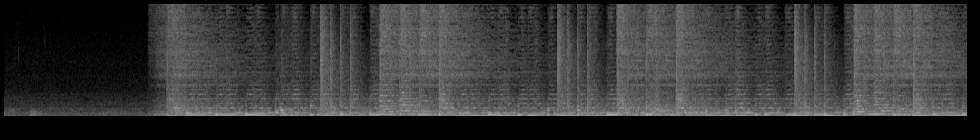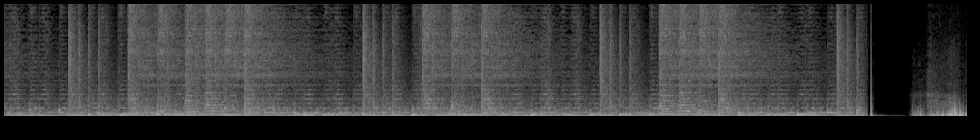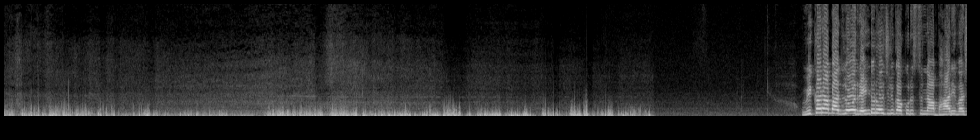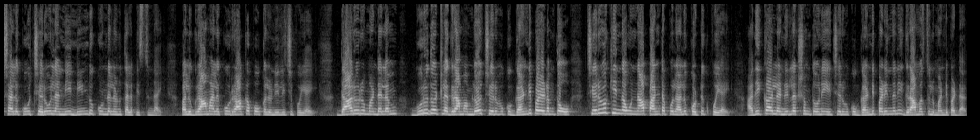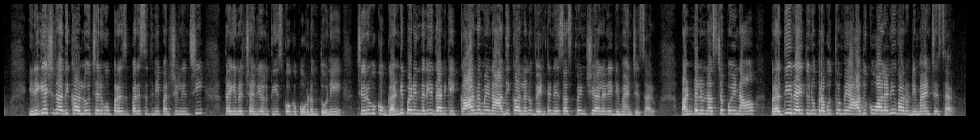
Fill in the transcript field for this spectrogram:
వికారాబాద్లో రెండు రోజులుగా కురుస్తున్న భారీ వర్షాలకు చెరువులన్నీ నిండు కుండలను తలపిస్తున్నాయి. పలు గ్రామాలకు రాకపోకలు నిలిచిపోయాయి. దారూరు మండలం గురుదొట్ల గ్రామంలో చెరువుకు గండి పడడంతో చెరువు కింద ఉన్న పంట పొలాలు కొట్టుకుపోయాయి. అధికారుల నిర్లక్ష్యంతోనే చెరువుకు గండి పడిందని గ్రామస్తులు మండిపడ్డారు. ఇరిగేషన్ అధికారులు చెరువు పరి- పరిస్థితిని పరిశీలించి తగిన చర్యలు తీసుకోకపోవడంతోనే చెరువుకు గండి పడిందని దానికి కారణమైన అధికారులను వెంటనే సస్పెండ్ చేయాలని డిమాండ్ చేశారు. పంటలు నష్టపోయిన ప్రతి రైతును ప్రభుత్వమే ఆదుకోవాలని వారు డిమాండ్ చేశారు.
